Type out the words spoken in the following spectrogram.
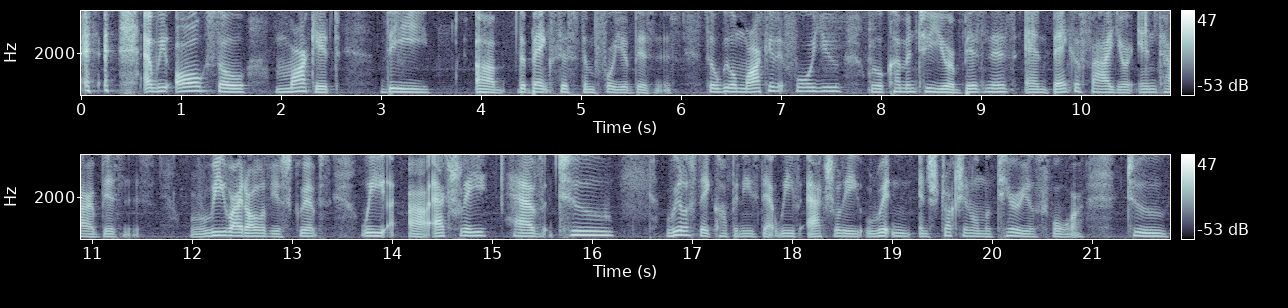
and we also market the uh, the bank system for your business. So we'll market it for you. We'll come into your business and bankify your entire business. Rewrite all of your scripts. We uh, actually have two real estate companies that we've actually written instructional materials for to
